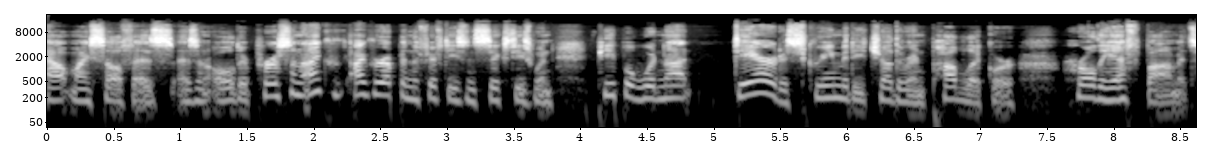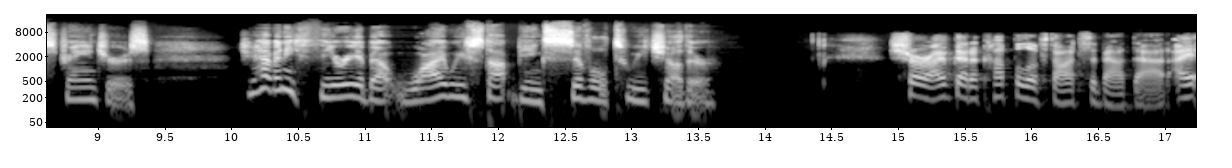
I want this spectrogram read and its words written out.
out myself as, as an older person. I, I grew up in the 50s and 60s when people would not dare to scream at each other in public or hurl the F bomb at strangers. Do you have any theory about why we've stopped being civil to each other Sure, I've got a couple of thoughts about that. I,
